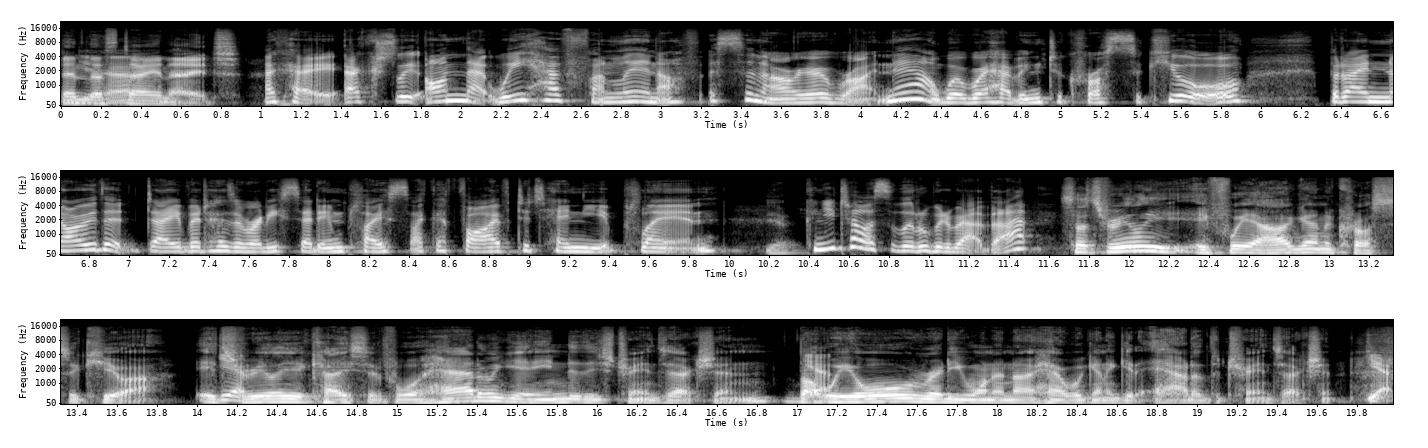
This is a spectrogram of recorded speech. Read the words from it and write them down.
in this day and age. Okay, actually, on that, we have, funnily enough, a scenario right now where we're having to cross secure. But I know that David has already set in place like a five to 10 year plan. Yep. Can you tell us a little bit about that? So it's really, if we are going to cross secure, it's Yep. really a case of, well, how do we get into this transaction? But Yep. we already want to know how we're going to get out of the transaction. Yep.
